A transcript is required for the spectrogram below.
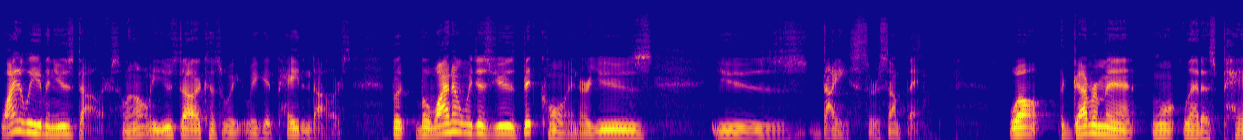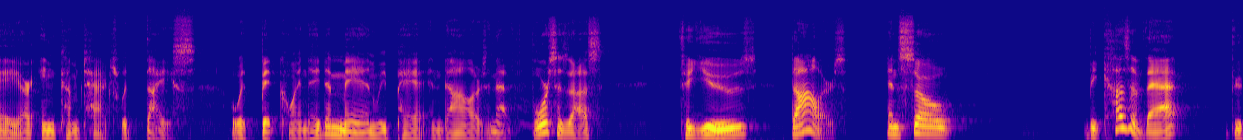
why do we even use dollars? Well, we use dollars because we, we get paid in dollars. But, but why don't we just use Bitcoin or use, use DICE or something? Well, the government won't let us pay our income tax with DICE with Bitcoin. They demand we pay it in dollars, and that forces us to use dollars. And so, because of that, the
